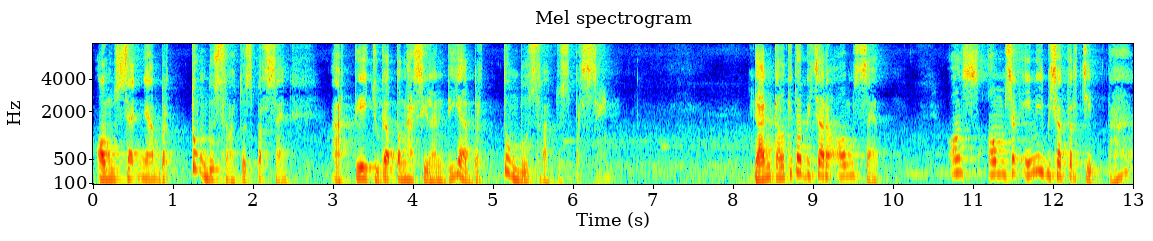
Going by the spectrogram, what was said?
Omsetnya bertumbuh 100%. Artinya juga penghasilan dia bertumbuh 100%. Dan kalau kita bicara omset, omset ini bisa tercipta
